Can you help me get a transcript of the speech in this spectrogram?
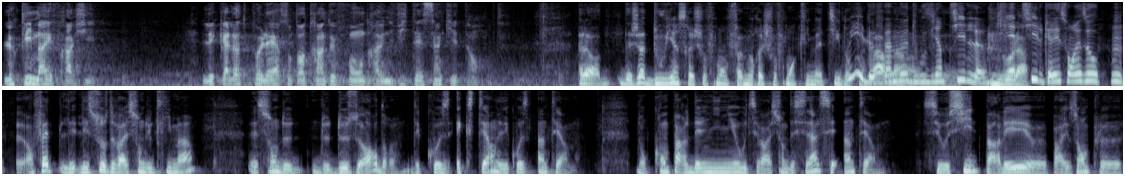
Le climat est fragile. Les calottes polaires sont en train de fondre à une vitesse inquiétante. Alors déjà, d'où vient ce réchauffement, le fameux réchauffement climatique dont oui, le fameux, hein, d'où vient-il? Qui est-il? Quel est son réseau? Hmm. euh, En fait, les, sources de variation du climat sont de, deux ordres, des causes externes et des causes internes. Donc quand on parle d'El Niño ou de ces variations décennales, c'est interne. C'est aussi de parler, euh, par exemple, euh,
